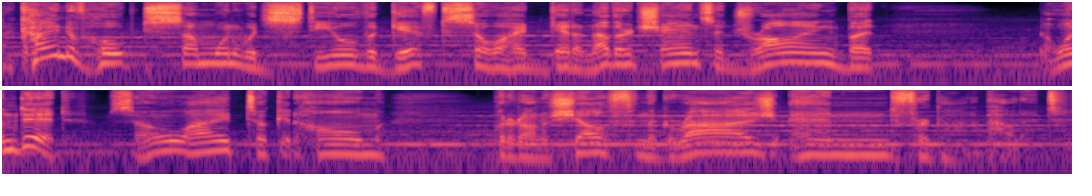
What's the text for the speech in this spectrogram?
I kind of hoped someone would steal the gift so I'd get another chance at drawing, but no one did, so I took it home, put it on a shelf in the garage, and forgot about it.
